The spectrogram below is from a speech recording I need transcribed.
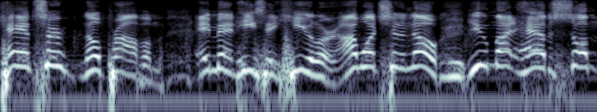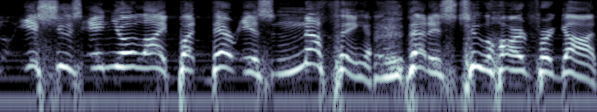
Cancer, no problem. Amen. He's a healer. I want you to know you might have some issues in your life, but there is nothing that is too hard for God.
